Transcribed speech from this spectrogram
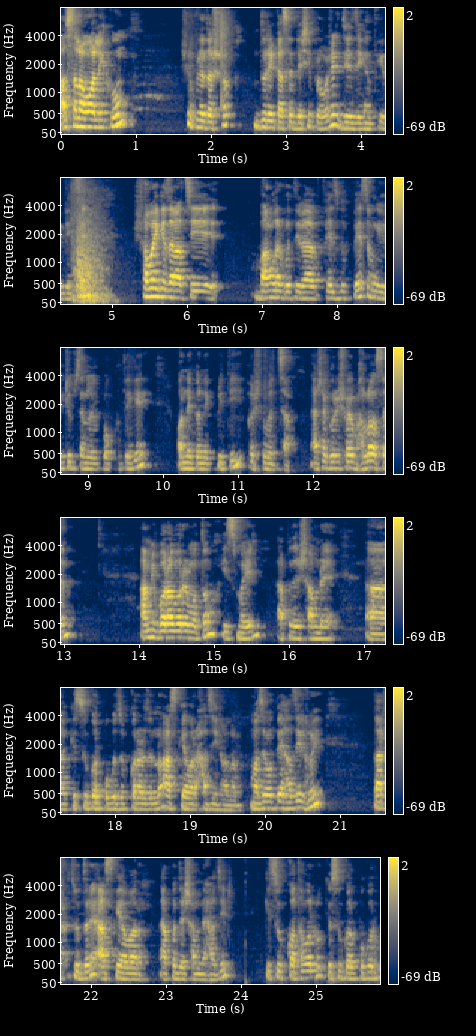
আসসালামু আলাইকুম। সুপ্রিয় দর্শক দূরের কাছে দেশি প্রবাসী যে যেখান থেকে দেখছেন, সবাইকে জানাচ্ছি বাংলার প্রতিভা ফেসবুক পেজ এবং ইউটিউব চ্যানেলের পক্ষ থেকে অনেক অনেক প্রীতি ও শুভেচ্ছা। আশা করি সবাই ভালো আছেন। আমি বরাবরের মতো ইসমাইল আপনাদের সামনে কিছু গল্প গুজব করার জন্য আজকে আবার হাজির হলাম। মাঝে মধ্যে হাজির হই, তার সূত্র ধরে আজকে আবার আপনাদের সামনে হাজির। কিছু কথা বলব, কিছু গল্প করব,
